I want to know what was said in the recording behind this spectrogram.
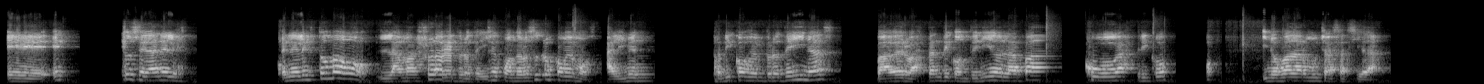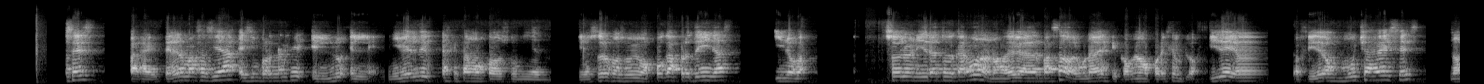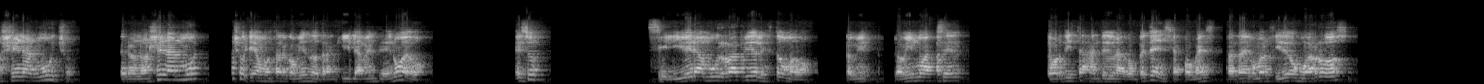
Eh, esto se da en el en el estómago la mayor de proteínas. Cuando nosotros comemos alimentos ricos en proteínas, va a haber bastante contenido en la paz, jugo gástrico, y nos va a dar mucha saciedad. Entonces, para tener más saciedad es importante el, nivel de proteínas que estamos consumiendo. Si nosotros consumimos pocas proteínas y nos va solo en hidratos de carbono, nos debe haber pasado alguna vez que comemos, por ejemplo, fideos. Los fideos muchas veces nos llenan mucho, pero nos llenan mucho podríamos estar comiendo tranquilamente de nuevo. Eso se libera muy rápido el estómago. Lo, mismo hacen deportistas antes de una competencia. Comes, trata de comer fideos o arroz,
